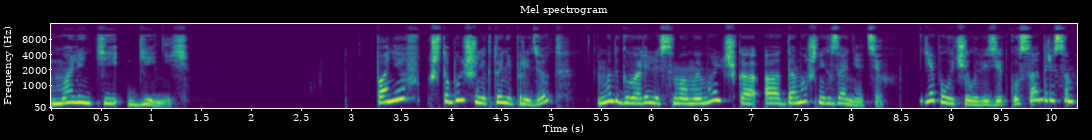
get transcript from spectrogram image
Маленький гений. Поняв, что больше никто не придет, мы договорились с мамой мальчика о домашних занятиях. Я получила визитку с адресом.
